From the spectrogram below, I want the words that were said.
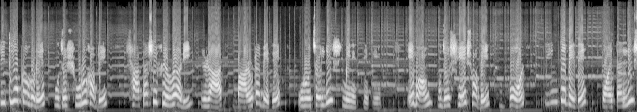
তৃতীয় প্রহরের পুজো শুরু হবে সাতাশে ফেব্রুয়ারি রাত বারোটা বেজে উনচল্লিশ মিনিট থেকে এবং পুজো শেষ হবে ভোর তিনটে বেজে পঁয়তাল্লিশ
